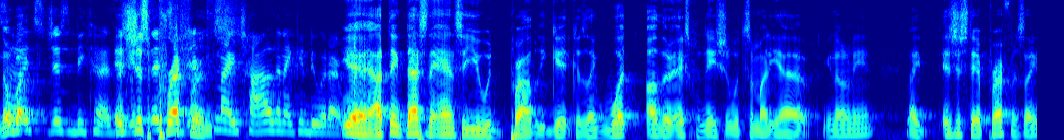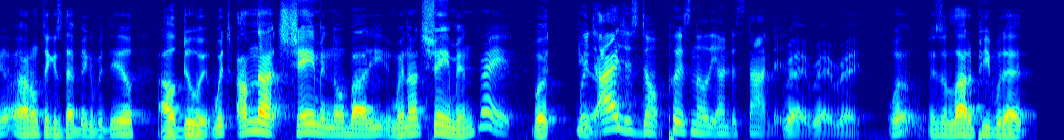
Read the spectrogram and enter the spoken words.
So nobody. it's just because It's just It's, preference. my child, and I can do what I want. yeah, I think that's the answer you would probably get. Because like, what other explanation would somebody have? You know what I mean? Like, it's just their preference. Like, oh, I don't think it's that big of a deal. I'll do it. Which I'm not shaming nobody. We're not shaming. Right. But Which know. I just don't personally understand it. right, right, right. Well, there's a lot of people that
